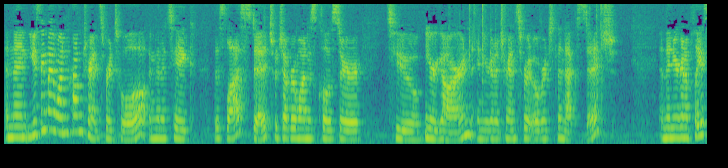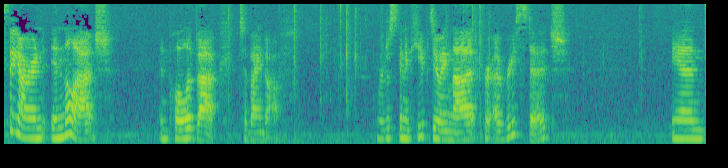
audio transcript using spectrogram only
and then using my one prong transfer tool, I'm gonna take this last stitch, whichever one is closer to your yarn, and you're gonna transfer it over to the next stitch. And then you're gonna place the yarn in the latch and pull it back to bind off. We're just gonna keep doing that for every stitch. And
